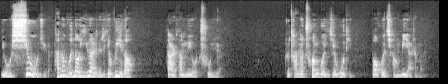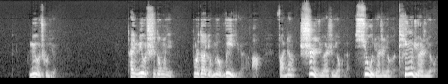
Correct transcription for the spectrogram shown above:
有嗅觉，他能闻到医院里的这些味道，但是他没有触觉，就他能穿过一些物体，包括墙壁啊什么的，没有触觉。他也没有吃东西，不知道有没有味觉啊？反正视觉是有的，嗅觉是有的，听觉是有的。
